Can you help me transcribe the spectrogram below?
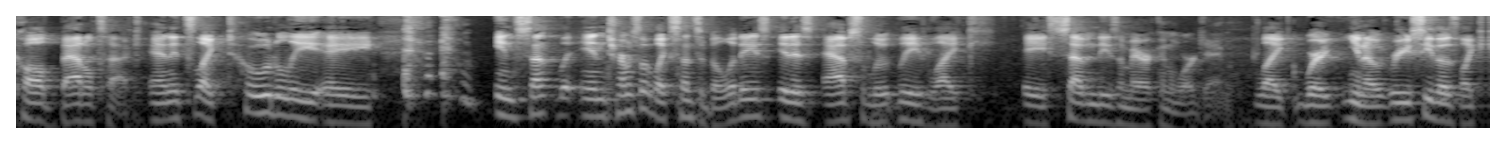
called BattleTech, and it's like totally a in sen- in terms of like sensibilities, it is absolutely like a 70s American war game. Like where you know where you see those like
